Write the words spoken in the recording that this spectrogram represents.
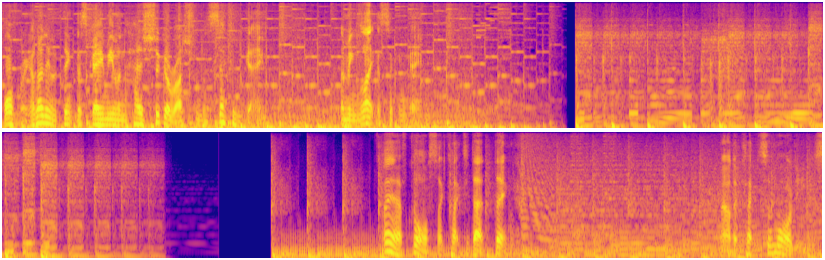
bothering. I don't even think this game even has Sugar Rush from the second game. I mean, like the second game. Oh yeah, of course, I collected that thing. Now to collect some more of these.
